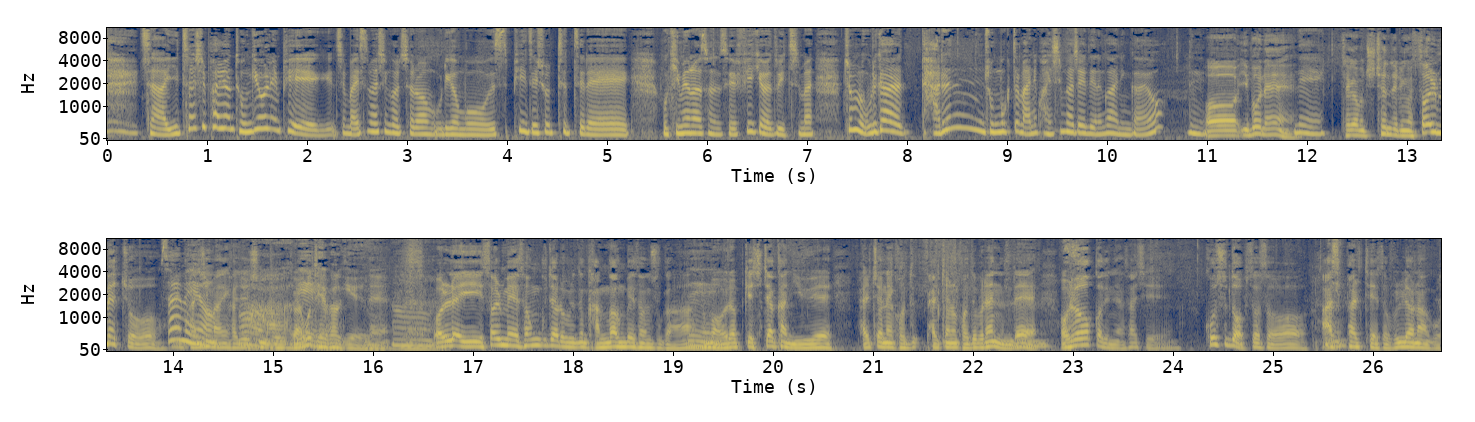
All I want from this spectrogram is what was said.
자, 2018년 동계올림픽 지금 말씀하신 것처럼 우리가 뭐 스피드 쇼트트랙 뭐 김연아 선수의 피겨도 있지만 좀 우리가 다른 종목들 많이 관심 가져야 되는 거 아닌가요? 네. 어, 이번에 네. 제가 한번 추천드린 건 썰매 쪽 썰매요? 관심 많이 가져주시면 아, 좋을 것 같아요. 네. 대박이에요. 네. 원래 이 썰매 선구자로 부르던 강광배 선수가 네. 음. 정말 어렵게 시작한 이후에 발전에 거듭, 발전을 거듭을 했는데 어려웠거든요, 사실. 코스도 없어서 아스팔트에서 훈련하고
